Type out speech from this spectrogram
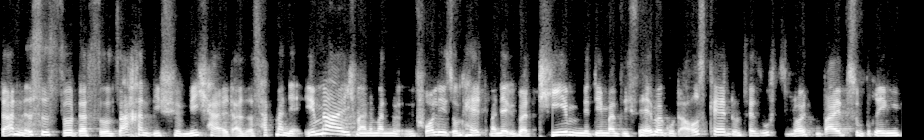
dann ist es so, dass so Sachen, die für mich halt, also das hat man ja immer, ich meine, man in Vorlesung hält man ja über Themen, mit denen man sich selber gut auskennt und versucht, es Leuten beizubringen,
